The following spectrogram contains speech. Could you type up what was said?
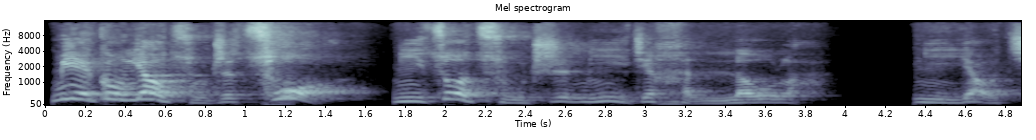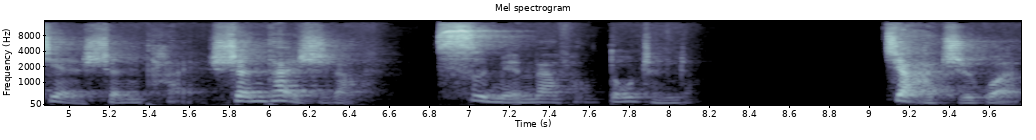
灭共要组织，错，你做组织你已经很 low 了。你要建生态，生态是啥？四面八方都成长，价值观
